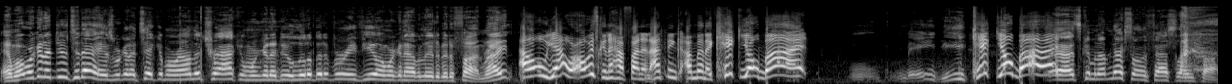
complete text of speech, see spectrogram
And what we're gonna do today is we're gonna take them around the track and we're gonna do a little bit of a review and we're gonna have a little bit of fun, right? Oh yeah, we're always gonna have fun and I think I'm gonna kick your butt. Maybe. Kick your butt! Yeah, it's coming up next on the Fast Lane Car.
